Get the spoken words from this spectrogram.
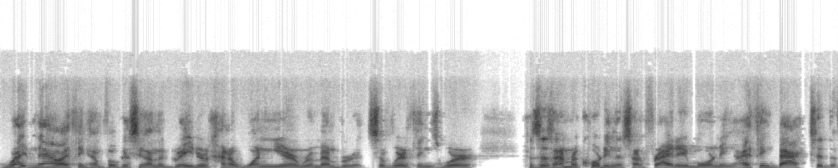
right now, I think I'm focusing on the greater kind of one year remembrance of where things were. Because as I'm recording this on Friday morning, I think back to the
